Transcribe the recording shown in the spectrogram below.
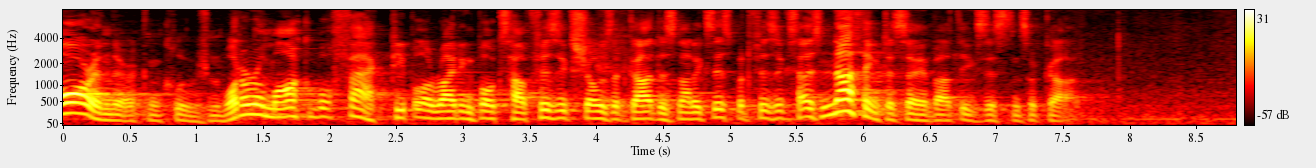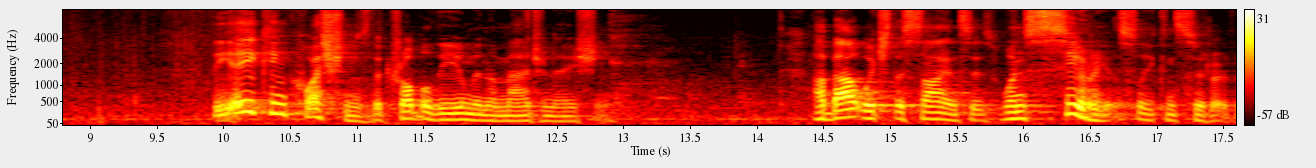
or in their conclusion. What a remarkable fact. People are writing books how physics shows that God does not exist, but physics has nothing to say about the existence of God. The aching questions that trouble the human imagination, about which the sciences, when seriously considered,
